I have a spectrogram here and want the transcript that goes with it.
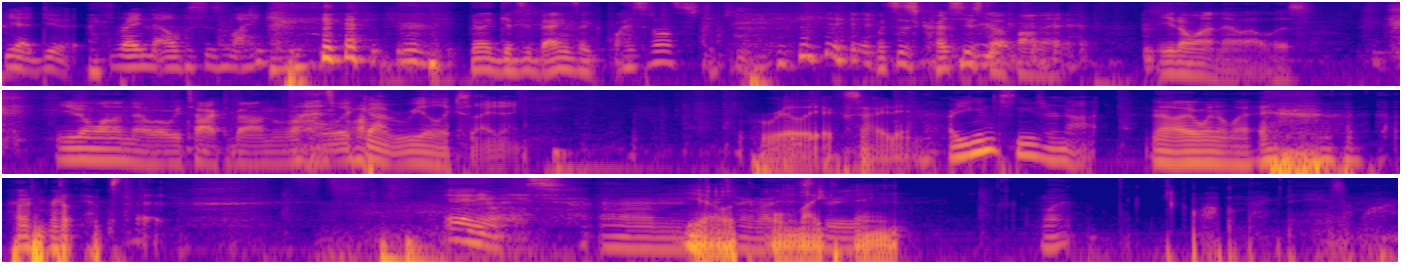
yeah do it right into elvis's mic He like gets it back. And he's like, "Why is it all sticky? What's this crusty stuff on it?" You don't want to know, Elvis. You don't want to know what we talked about in the last. well, it pod- got real exciting really exciting. are you gonna sneeze or not No, it went away. I'm really upset. Anyways, um, Yeah, we're talking about whole mic history. thing. What? Welcome back to ASMR.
